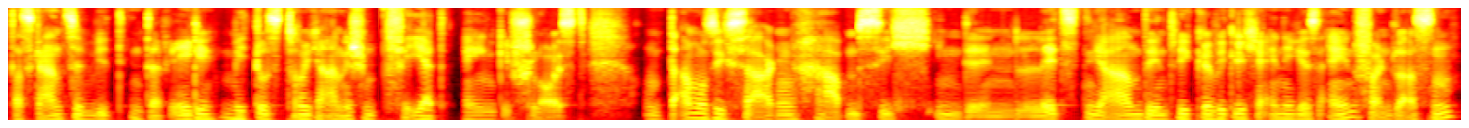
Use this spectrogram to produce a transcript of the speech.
Das Ganze wird in der Regel mittels trojanischem Pferd eingeschleust. Und da muss ich sagen, haben sich in den letzten Jahren die Entwickler wirklich einiges einfallen lassen.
